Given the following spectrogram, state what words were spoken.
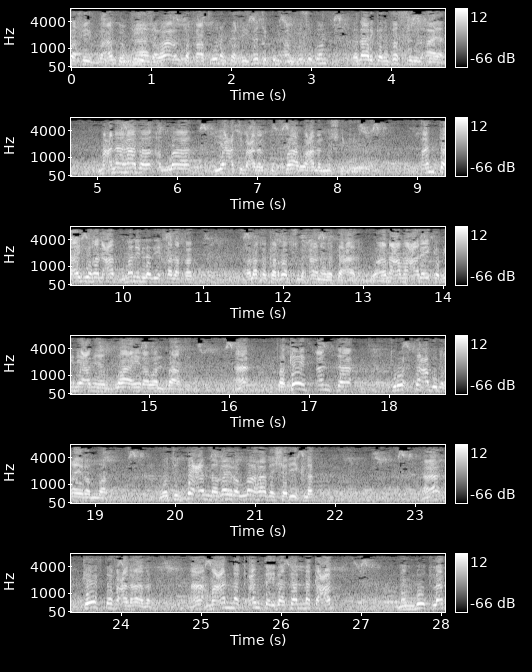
كخيف فأنتم فيه سواء تخافون كخيفتكم أنفسكم كذلك نفسر الآيات. معنى هذا الله يعتب على الكفار وعلى المشركين. أنت أيها العبد من الذي خلقك؟ خلقك الرب سبحانه وتعالى. وأنعم عليك بنعمه الظاهرة والباطنة. ها؟ فكيف أنت تروح تعبد غير الله وتدعي أن غير الله هذا شريك لك. ها؟ كيف تفعل هذا؟ ها؟ مع أنك أنت إذا كان لك عبد مملوك لك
